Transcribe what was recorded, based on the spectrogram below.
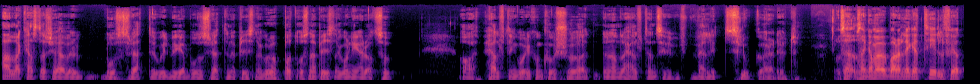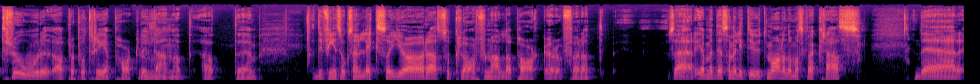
alla kastar sig över bostadsrätter och vill bygga bostadsrätter när priserna går uppåt och så när priserna går neråt så ja, hälften går i konkurs och den andra hälften ser väldigt slokörad ut. Och sen, sen, kan man väl bara lägga till, för jag tror, apropå trepart och lite mm. annat, att eh, det finns också en läxa att göra såklart från alla parter för att så här, ja men det som är lite utmanande om man ska vara krass, det är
